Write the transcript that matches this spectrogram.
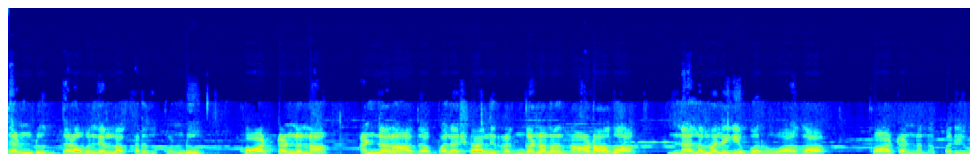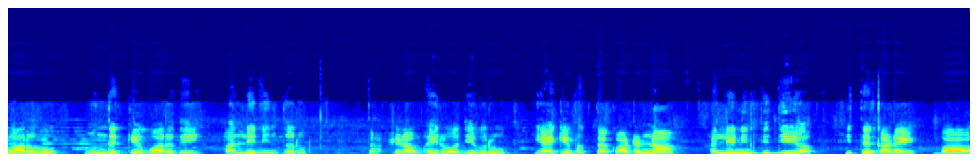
ದಂಡು ದಳವನ್ನೆಲ್ಲ ಕರೆದುಕೊಂಡು ಕಾಟಣ್ಣನ ಅಣ್ಣನಾದ ಬಲಶಾಲಿ ರಂಗಣ್ಣನ ನಾಡಾದ ನಲಮಲೆಗೆ ಬರುವಾಗ ಕಾಟಣ್ಣನ ಪರಿವಾರವು ಮುಂದಕ್ಕೆ ಬಾರದೆ ಅಲ್ಲೇ ನಿಂತರು. ತಕ್ಷಣ ಭೈರವ ದೇವರು, ಯಾಕೆ ಭಕ್ತ ಕಾಟಣ್ಣ? ಅಲ್ಲೇ ನಿಂತಿದ್ದೀಯ? ಇತ್ತ ಕಡೆ ಬಾ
